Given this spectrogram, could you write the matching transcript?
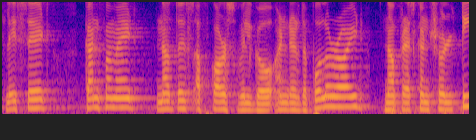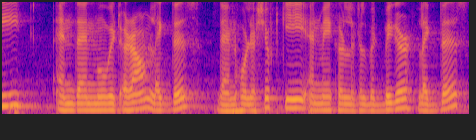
place it, confirm it. Now this of course will go under the Polaroid. Now press Ctrl T and then move it around like this then hold your shift key and make her a little bit bigger like this.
